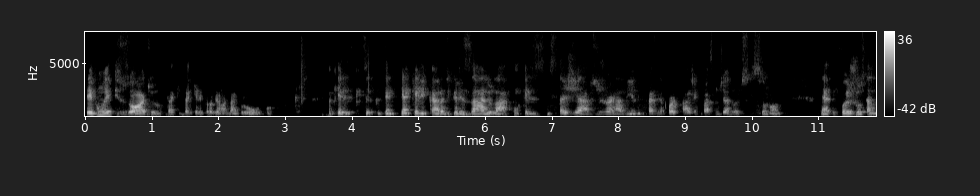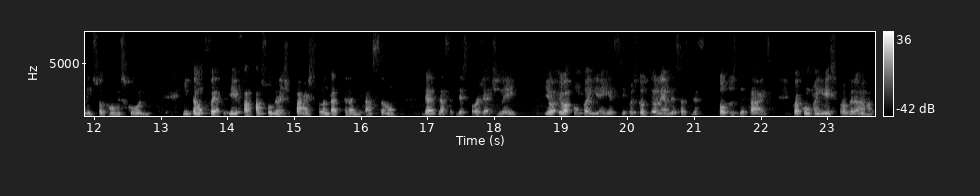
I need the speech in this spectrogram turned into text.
Teve um episódio daquele programa da Grupo, aquele, tem, tem, aquele cara de grisalho lá com aqueles estagiários de jornalismo que faz reportagem que passa no dia à noite, esqueci o nome. Né? E foi justamente sobre homeschooling. Então, foi, ele passou grande parte falando da tramitação de, dessa, desse projeto de lei. E eu, eu, acompanhei esse, por isso que eu, eu lembro dessas, dessas, todos os detalhes. Eu acompanhei esse programa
